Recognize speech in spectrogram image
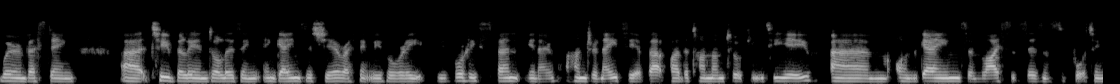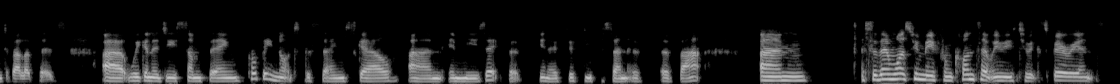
we're investing uh, two billion dollars in, in games this year. I think we've already we've already spent you know 180 of that by the time I'm talking to you um, on games and licenses and supporting developers. Uh, we're going to do something probably not to the same scale um, in music, but you know 50% of of that. Um, so then once we move from content, we move to experience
